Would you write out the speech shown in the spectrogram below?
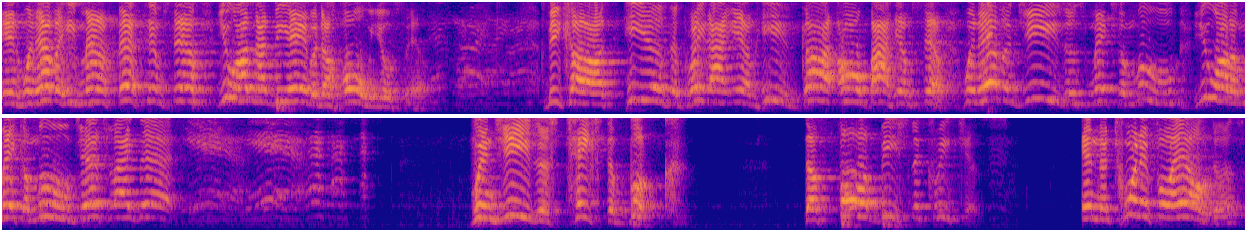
and whenever he manifests himself, you ought not be able to hold yourself. Because he is the great I am. He is God all by himself. Whenever Jesus makes a move, you ought to make a move just like that. When Jesus takes the book, the four beastly creatures and the 24 elders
